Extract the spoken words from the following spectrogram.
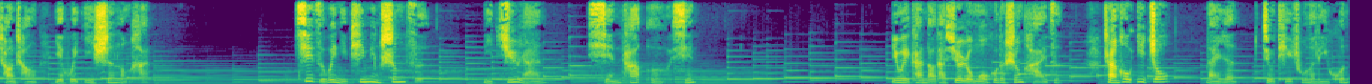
常常也会一身冷汗。”妻子为你拼命生子，你居然嫌他恶心？因为看到他血肉模糊的生孩子，产后一周，男人就提出了离婚，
